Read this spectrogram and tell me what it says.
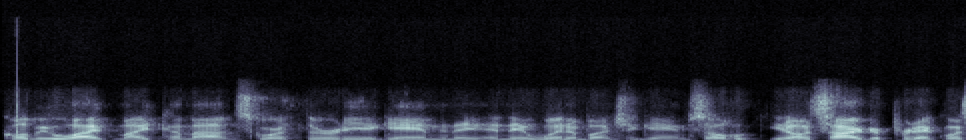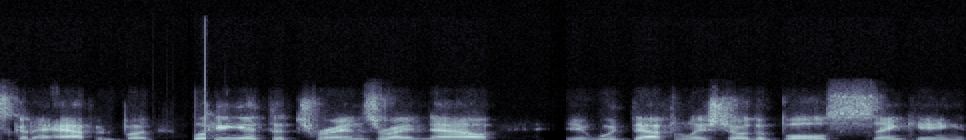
Coby White might come out and score 30 a game and they and they win a bunch of games. So you know it's hard to predict what's going to happen. But looking at the trends right now, it would definitely show the Bulls sinking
